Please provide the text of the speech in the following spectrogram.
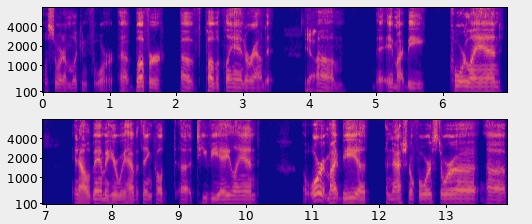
what's the word I'm looking for? A buffer of public land around it. Yeah. Um, it might be Corps land in Alabama here we have a thing called uh, TVA land, or it might be a, a national forest or a, a,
